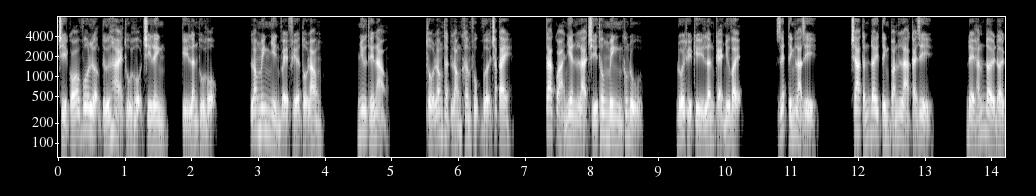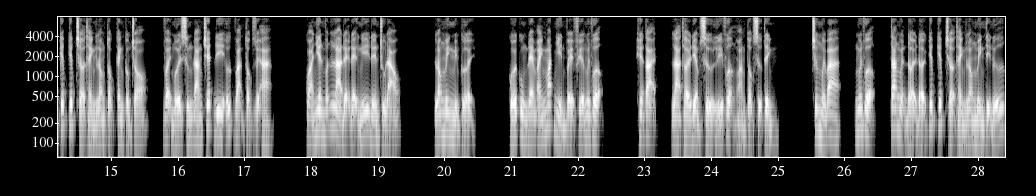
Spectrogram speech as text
Chỉ có vô lượng tứ hải thủ hộ chi linh, kỳ lân thủ hộ long minh nhìn về phía tổ long. Như thế nào? Tổ long thật lòng khâm phục vừa chắc tay. Ta quả nhiên là trí thông minh không đủ. Đối thủy kỳ lân kẻ như vậy, giết tính là gì? Cha tấn đây tính toán là cái gì? Để hắn đời đời kiếp kiếp trở thành long tộc canh cổng chó, vậy mới xứng đáng chết đi ước vạn tộc rồi à? Quả nhiên vẫn là đệ đệ nghĩ đến chú đáo. Long minh mỉm cười, cuối cùng đem ánh mắt nhìn về phía nguyên vượng hiện tại là thời điểm xử lý vượng hoàng tộc sự tình. Chương mười ba, nguyên vượng ta nguyện đời đời kiếp kiếp trở thành long minh thị nữ.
